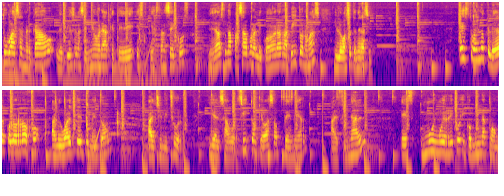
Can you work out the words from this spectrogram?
Tú vas al mercado, le pides a la señora que te dé esos que ya están secos, le das una pasada por la licuadora rapidito nomás y lo vas a tener así. Esto es lo que le da el color rojo, al igual que el pimentón al chimichurri y el saborcito que vas a obtener al final es muy muy rico y combina con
